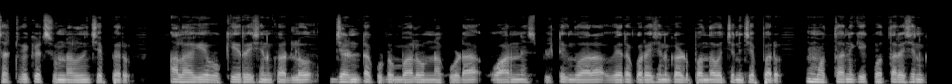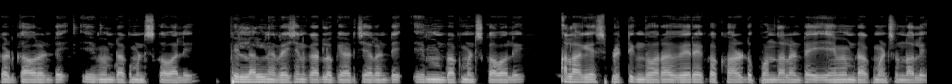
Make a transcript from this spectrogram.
సర్టిఫికెట్స్ ఉండాలని చెప్పారు. అలాగే ఒకే రేషన్ కార్డులో జంట కుటుంబాలు ఉన్నా కూడా వారిని స్ప్లిట్టింగ్ ద్వారా వేరొక రేషన్ కార్డు పొందవచ్చని చెప్పారు. మొత్తానికి కొత్త రేషన్ కార్డు కావాలంటే ఏమేమి డాక్యుమెంట్స్ కావాలి? పిల్లల్ని రేషన్ కార్డులోకి యాడ్ చేయాలంటే ఏమేమి డాక్యుమెంట్స్ కావాలి? అలాగే స్ప్లిట్టింగ్ ద్వారా వేరే ఒక కార్డు పొందాలంటే ఏమేమి డాక్యుమెంట్స్ ఉండాలి?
